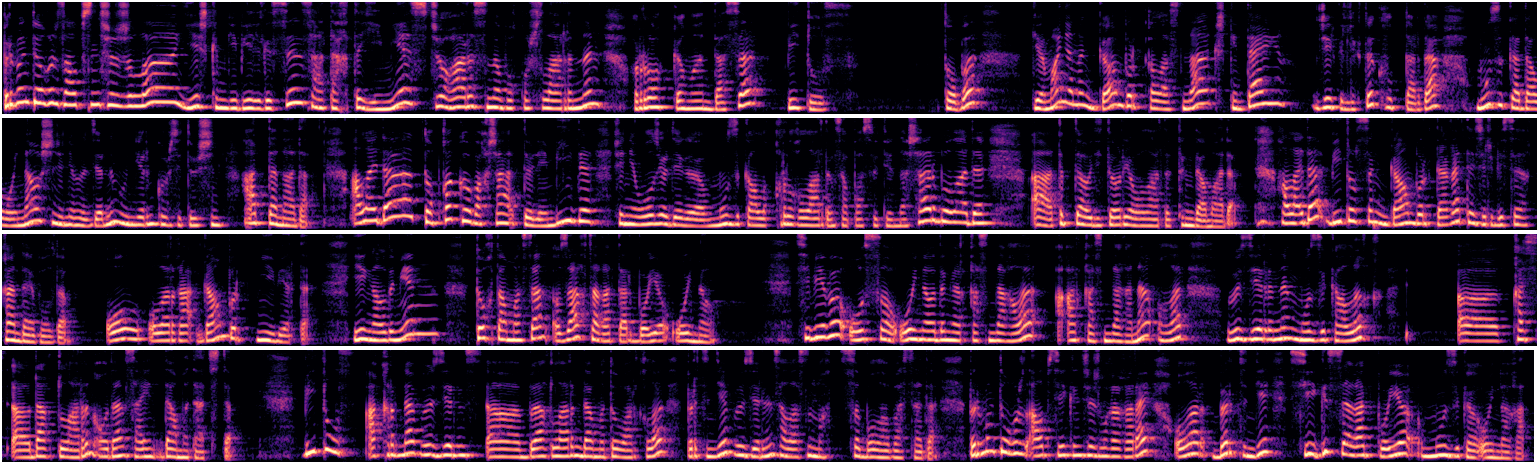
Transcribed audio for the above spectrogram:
бір мың тоғыз жүз алпысыншы жылы ешкімге белгісіз атақты емес жоғары сынып оқушыларының рок командасы битлз тобы германияның гамбург қаласына кішкентай жергілікті клубтарда музыкада ойнау үшін және өздерінің өнерін көрсету үшін аттанады. Алайда топқа көп ақша төленбейді және ол жердегі музыкалық құрылғылардың сапасы өте нашар болады а, тіпті аудитория оларды тыңдамады. Алайда битлстың гамбургтағы тәжірибесі қандай болды? Ол оларға гамбург не берді? Ең алдымен тоқтамастан ұзақ сағаттар бойы ойнау. Себебі осы ойнаудың арқасында, ғана олар өздерінің музыкалық ә, дағдыларын одан сайын дамыта түсті. Битлз ақырындап өздерінің ә, дағдыларын дамыту арқылы біртіндеп өздерінің саласының мықтысы бола бастады. 1962 жылға қарай олар бір түнде 8 сағат бойы музыка ойнаған.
